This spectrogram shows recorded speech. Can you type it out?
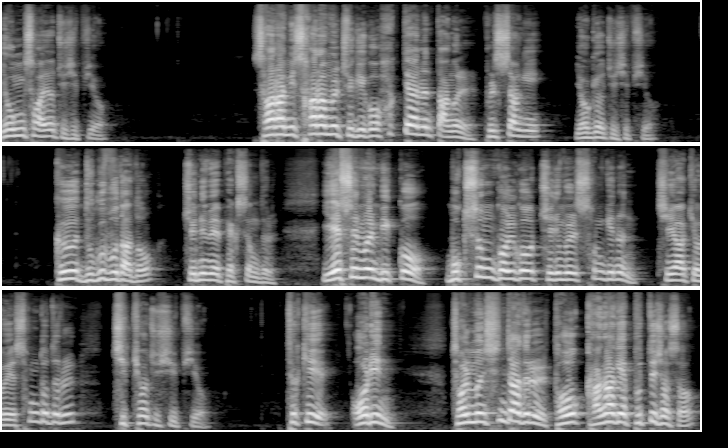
용서하여 주십시오. 사람이 사람을 죽이고 학대하는 땅을 불쌍히 여겨 주십시오. 그 누구보다도 주님의 백성들, 예수님을 믿고 목숨 걸고 주님을 섬기는 지하교회 성도들을 지켜 주십시오. 특히 어린 젊은 신자들을 더욱 강하게 붙드셔서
